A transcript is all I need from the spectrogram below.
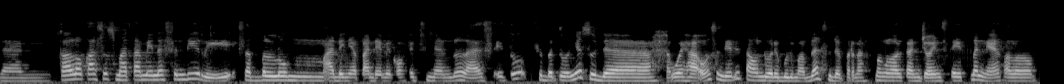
Dan kalau kasus mata minus sendiri sebelum adanya pandemi COVID-19 itu sebetulnya sudah WHO sendiri tahun 2015 sudah pernah mengeluarkan joint statement ya kalau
